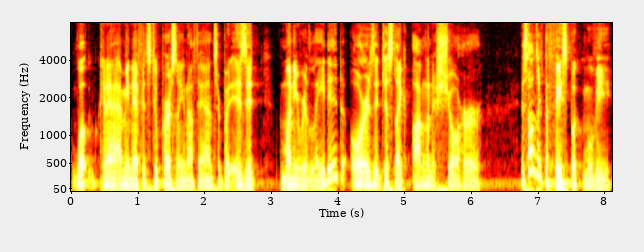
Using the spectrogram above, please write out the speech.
What can I? I mean, if it's too personal, you don't have to answer. But is it money related, or is it just like oh, I'm gonna show her? It sounds like the Facebook movie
